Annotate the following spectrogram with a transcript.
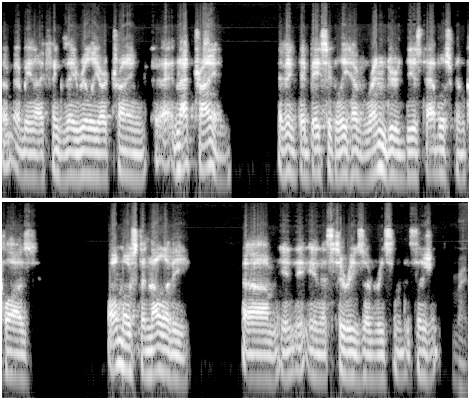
I mean, I think they really are trying, uh, not trying. I think they basically have rendered the Establishment Clause almost a nullity um, in in a series of recent decisions. Right.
